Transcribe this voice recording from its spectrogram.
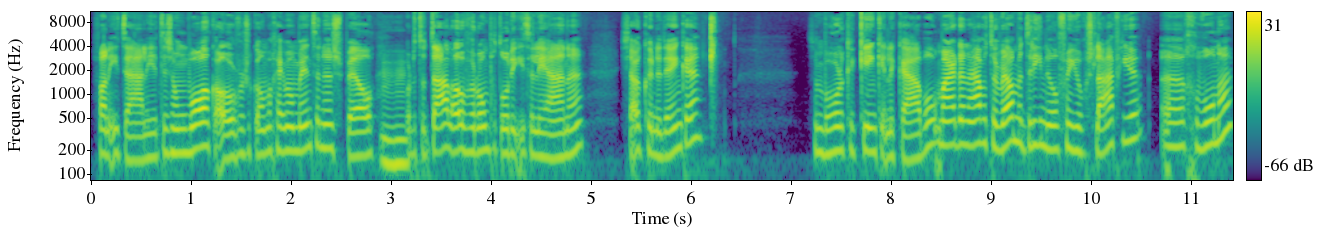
van Italië. Het is een walkover. Ze komen geen moment in hun spel. Worden totaal overrompeld door de Italianen. Je zou kunnen denken, het is een behoorlijke kink in de kabel. Maar daarna wordt er wel met 3-0 van Joegoslavië eh, gewonnen.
